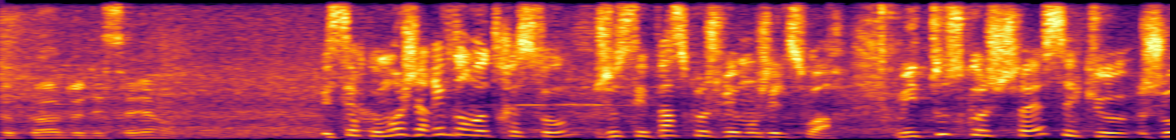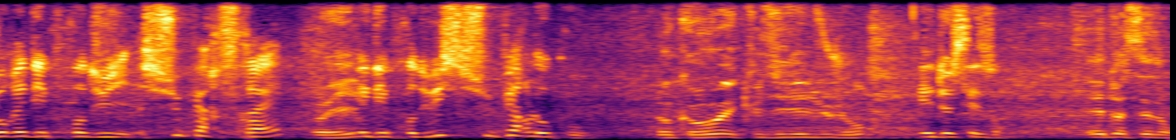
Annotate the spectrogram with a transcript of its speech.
deux plats, deux desserts. Et c'est-à-dire que moi j'arrive dans votre resto, je sais pas ce que je vais manger le soir. Mais tout ce que je fais, c'est que j'aurai des produits super frais Oui. et des produits super locaux. Locaux et cuisiniers du jour. Et de saison. Et de saison.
